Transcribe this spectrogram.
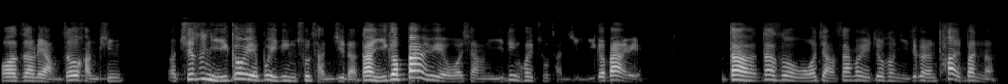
或者两周很拼，呃其实你一个月不一定出成绩的，但一个半月我想一定会出成绩，一个半月。但但是我讲三个月就说你这个人太笨了，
